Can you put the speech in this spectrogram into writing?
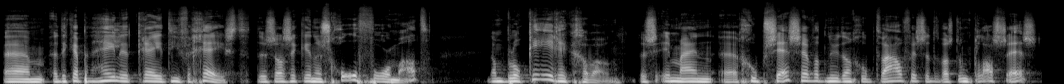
Ehm, ik heb een hele creatieve geest. Dus als ik in een schoolformat, dan blokkeer ik gewoon. Dus in mijn eh, groep 6, hè, wat nu dan groep 12 is, dat was toen klas 6.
